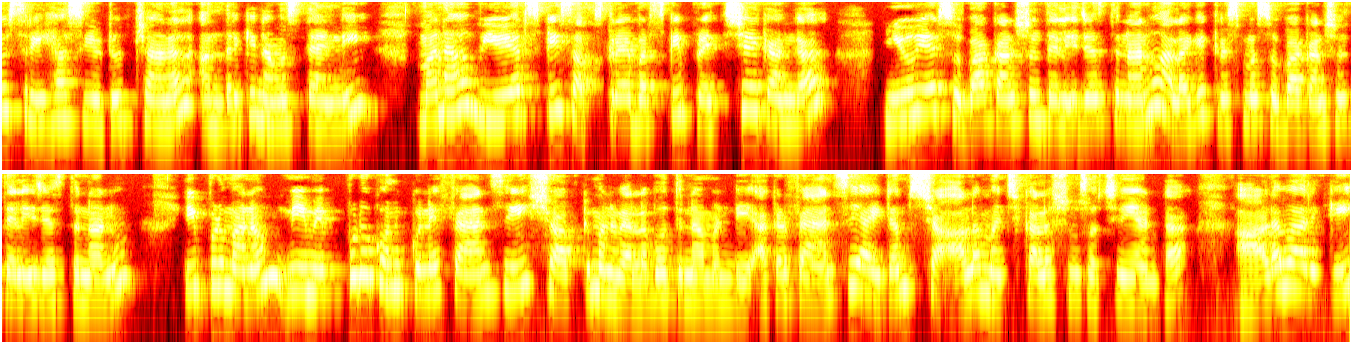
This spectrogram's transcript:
టు శ్రీహాస్ యూట్యూబ్ ఛానల్. అందరికీ నమస్తే అండి. మన వ్యూయర్స్కి సబ్స్క్రైబర్స్కి ప్రత్యేకంగా న్యూ ఇయర్ శుభాకాంక్షలు తెలియజేస్తున్నాను. అలాగే క్రిస్మస్ శుభాకాంక్షలు తెలియజేస్తున్నాను. ఇప్పుడు మనం మేము ఎప్పుడు కొనుక్కునే ఫ్యాన్సీ షాప్కి మనం వెళ్ళబోతున్నామండి. అక్కడ ఫ్యాన్సీ ఐటమ్స్ చాలా మంచి కలెక్షన్స్ వచ్చినాయి అంట ఆడవారికి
